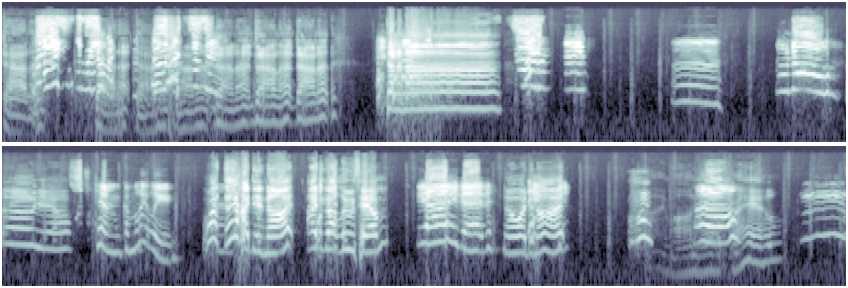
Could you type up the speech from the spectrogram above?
dun, Ryan, dun, Ryan! dun, dun, Ryan! dun, dun, dun, dun, dun, dun, dun, dun. Uh, Oh Oh yeah. no! Lost him completely. What? I did not. I did not lose him. Yeah, he did. No, I did not. I'm on Oh. the trail. Mm,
